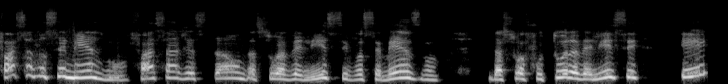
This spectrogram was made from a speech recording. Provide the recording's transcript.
Faça você mesmo, faça a gestão da sua velhice você mesmo, da sua futura velhice e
